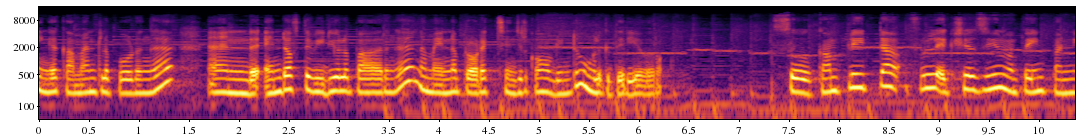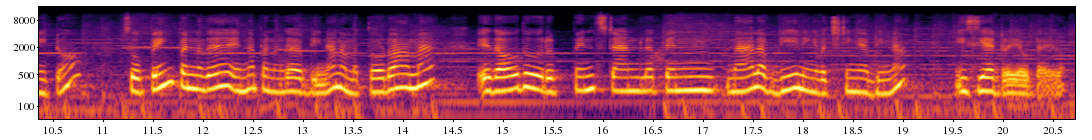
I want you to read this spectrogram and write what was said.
நீங்கள் கமெண்ட்டில் போடுங்க. அண்ட் எண்ட் ஆஃப் த வீடியோவில் பாருங்கள் நம்ம என்ன ப்ராடக்ட் செஞ்சுருக்கோம் அப்படின்ட்டு உங்களுக்கு தெரிய வரும். ஸோ கம்ப்ளீட்டாக ஃபுல் எக்ஷல்ஸையும் நம்ம பெயிண்ட் பண்ணிட்டோம். ஸோ பெயிண்ட் பண்ணதை என்ன பண்ணுங்கள் அப்படின்னா நம்ம தொடாமல் ஏதாவது ஒரு பென் ஸ்டாண்டில் பென் மேலே அப்படியே நீங்கள் வச்சிட்டிங்க அப்படின்னா ஈஸியாக ட்ரை அவுட் ஆயிடும்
